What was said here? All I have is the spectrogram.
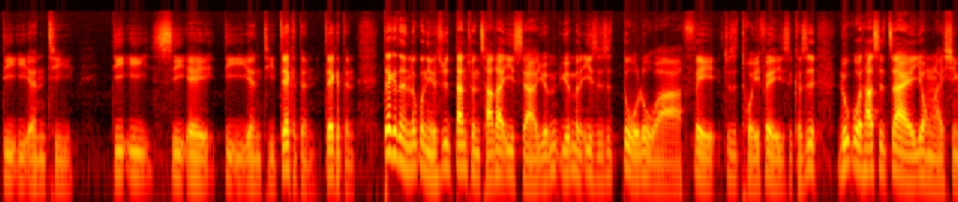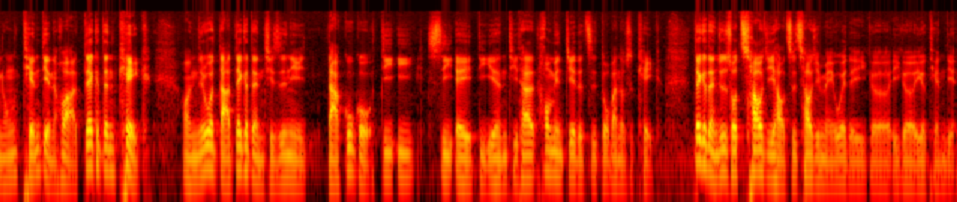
d e n t，d e c a d e n t，decadent，decadent，decadent。如果你是单纯查它的意思啊，原原本的意思是堕落啊、废，就是颓废的意思。可是如果它是在用来形容甜点的话，decadent cake，哦，你如果打 decadent，其实你。打 Google D E C A D E N T，它后面接的字多半都是 cake。Decadent 就是说超级好吃、超级美味的一个一个一个甜点。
